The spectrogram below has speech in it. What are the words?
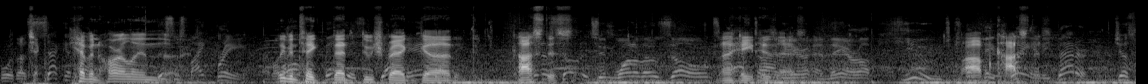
for the Check Kevin. Harlan. Uh, is Mike Breen. I'll even take that douchebag uh, Costas. Minnesota's in one of those zones I hate his ass. here, and they are up huge. Can Bob Costas. Just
